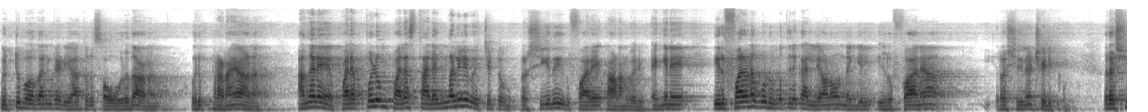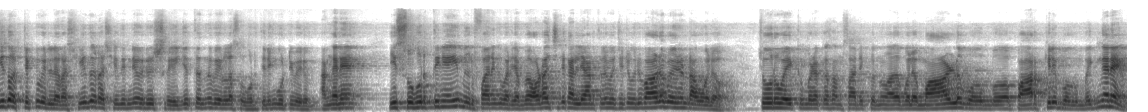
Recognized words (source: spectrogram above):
വിട്ടുപോകാൻ കഴിയാത്തൊരു സൗഹൃദമാണ് ഒരു പ്രണയമാണ് അങ്ങനെ പലപ്പോഴും പല സ്ഥലങ്ങളിൽ വെച്ചിട്ടും റഷീദ് ഇർഫാനെ കാണാൻ വരും. എങ്ങനെ? ഇർഫാനയുടെ കുടുംബത്തിൽ കല്യാണം ഉണ്ടെങ്കിൽ ഇർഫാന റഷീദിനെ ക്ഷണിക്കും. റഷീദ് ഒറ്റയ്ക്ക് വരില്ല. റഷീദ് റഷീദിന്റെ ഒരു ശ്രീജിത്ത് എന്ന് പേരുള്ള സുഹൃത്തിനെയും കൂട്ടി വരും. അങ്ങനെ ഈ സുഹൃത്തിനെയും ഇർഫാനക്ക് പരിചയം. അപ്പോൾ അവിടെ വെച്ചിട്ട് കല്യാണത്തിൽ വെച്ചിട്ട് ഒരുപാട് പേരുണ്ടാവുമല്ലോ. ചോറ് വയ്ക്കുമ്പോഴൊക്കെ സംസാരിക്കുന്നു. അതുപോലെ മാളിൽ പോകുമ്പോൾ പാർക്കിൽ പോകുമ്പോൾ ഇങ്ങനെ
